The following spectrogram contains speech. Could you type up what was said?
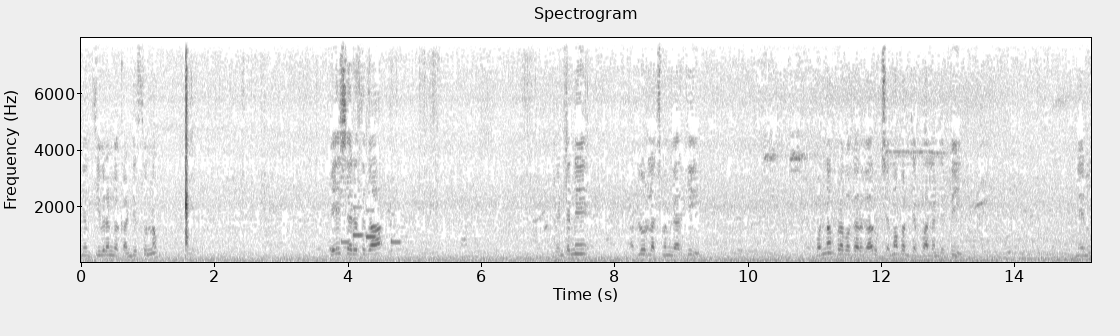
మేము తీవ్రంగా ఖండిస్తున్నాం. బేషరతుగా వెంటనే అడ్లూరు లక్ష్మణ్ గారికి పొన్నం ప్రభాకర్ గారు క్షమాపణ చెప్పాలని చెప్పి నేను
